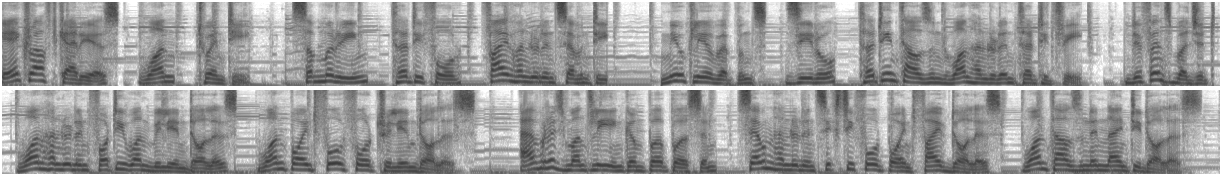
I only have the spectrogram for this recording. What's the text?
Aircraft carriers, 1, 20. Submarine, 34, 570. Nuclear weapons, 0, 13,133. Defense budget, $141 billion, $1.44 trillion. Average monthly income per person, $764.5, $1,090.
